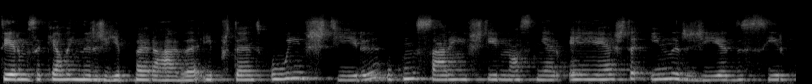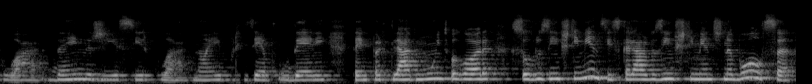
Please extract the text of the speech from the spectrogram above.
termos aquela energia parada e, portanto, o investir, o começar a investir no nosso dinheiro é esta energia de circular, da energia circular, não é? Por exemplo, o Danny tem partilhado muito agora sobre os investimentos e, se calhar, os investimentos na bolsa.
